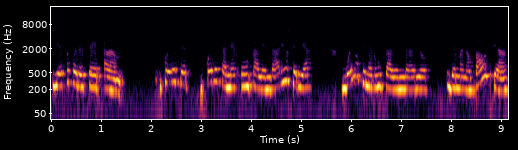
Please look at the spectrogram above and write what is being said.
Y eso puede ser, puede ser, puede tener un calendario, sería bueno tener un calendario de menopausia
